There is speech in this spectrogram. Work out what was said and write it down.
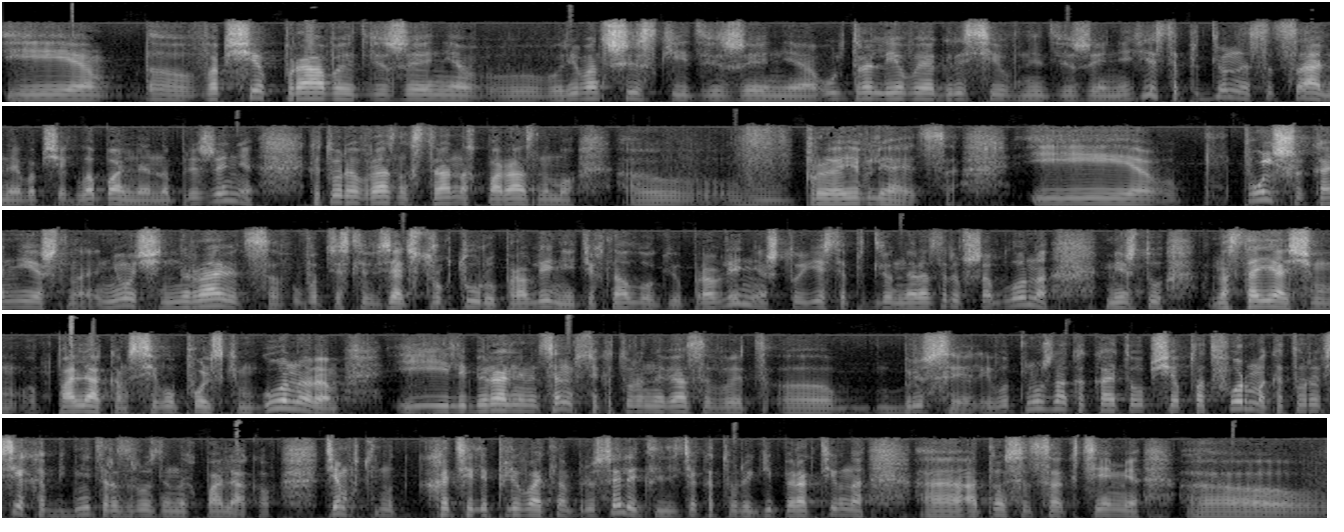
И вообще правые движения, реваншистские движения, ультралевые агрессивные движения. Есть определенное социальное, вообще глобальное напряжение, которое в разных странах по-разному э, проявляется. И Польше, конечно, не очень нравится, вот если взять структуру управления, технологию управления, что есть определенный разрыв шаблона между настоящим поляком с его польским гонором и либеральными ценностями, которые навязывает э, Брюссель. И вот нужна какая-то общая платформа, которая всех объединит разрозненных поляков. Тем, кто хотели плевать на Брюссель, или те, которые гиперактивно э, относятся к теме э,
